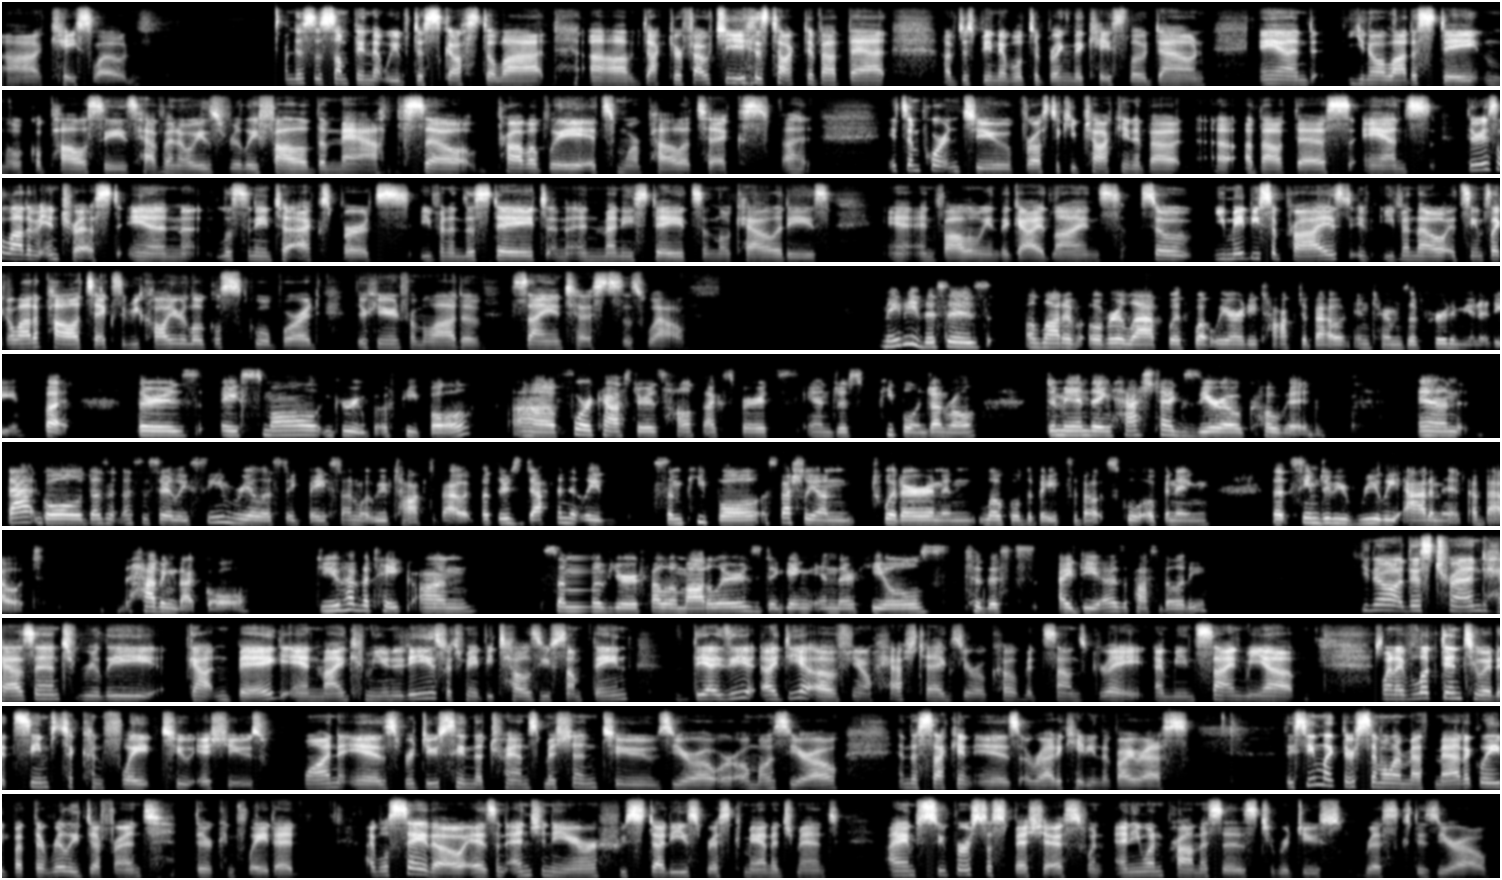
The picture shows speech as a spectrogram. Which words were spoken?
uh, caseload. This is something that we've discussed a lot. Uh, Dr. Fauci has talked about that, of just being able to bring the caseload down. And, you know, a lot of state and local policies haven't always really followed the math. So probably it's more politics. But it's important to for us to keep talking about uh, about this and there is a lot of interest in listening to experts even in this state and in many states and localities and, following the guidelines. So you may be surprised, if, even though it seems like a lot of politics, if you call your local school board, they're hearing from a lot of scientists as well. Maybe this is a lot of overlap with what we already talked about in terms of herd immunity, but there is a small group of people, uh, forecasters, health experts, and just people in general, demanding hashtag zero COVID. And that goal doesn't necessarily seem realistic based on what we've talked about, but there's definitely some people, especially on Twitter and in local debates about school opening, that seem to be really adamant about having that goal. Do you have a take on some of your fellow modelers digging in their heels to this idea as a possibility? You know, this trend hasn't really gotten big in my communities, which maybe tells you something. The idea idea of, you know, hashtag zero COVID sounds great. I mean, sign me up. When I've looked into it, it seems to conflate two issues. One is reducing the transmission to zero or almost zero, and the second is eradicating the virus. They seem like they're similar mathematically, but they're really different. They're conflated. I will say, though, as an engineer who studies risk management, I am super suspicious when anyone promises to reduce risk to zero.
